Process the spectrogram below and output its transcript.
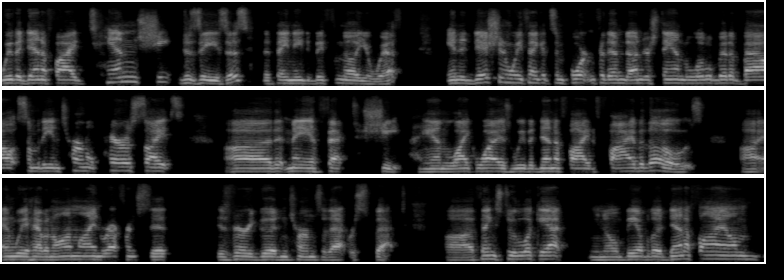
We've identified 10 sheep diseases that they need to be familiar with. In addition, we think it's important for them to understand a little bit about some of the internal parasites uh, that may affect sheep. And likewise, we've identified five of those, uh, and we have an online reference that is very good in terms of that respect. Uh, things to look at, you know, be able to identify them,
